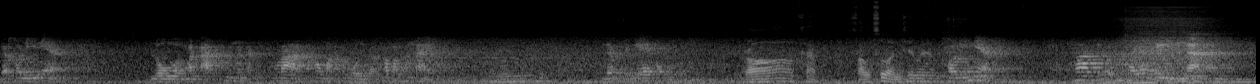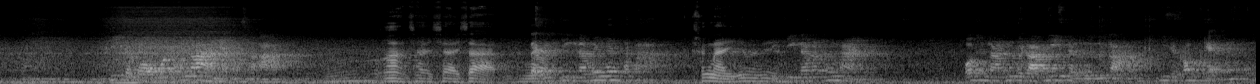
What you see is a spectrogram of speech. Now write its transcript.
แล้วคราวนี้เนี่ยลมอะมันอัดขึ้นมาจากข้างล่างเข้ามาข้างบนแล้วเข้ามาข้างในอืมแล้วมันจะแยกออกมาอ๋อครับสองส่วนใช่ไหมครับคราวนี้เนี่ย ถ้าเกิดว่าใช้ปีนนะ พี่จะมองว่าข้างล่างเนี่ยมันสะอาดอ๋ ออ่าใช่ใช่สะอาดข้างแต่นอกจริงๆแล้วไม่ใช่สะอาด ข้างในใช่ไหมจพี่ริงๆแล้วมันข้างใน เพราะฉะนั้นเวลาพี่จะรื้อร้านพี่จะต้องแกะมันผม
